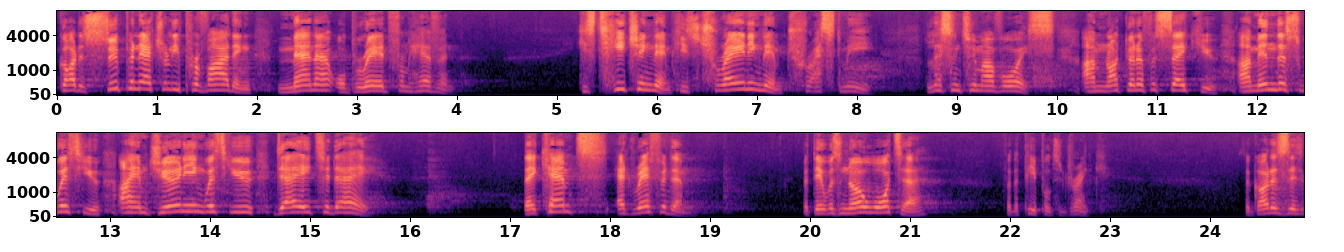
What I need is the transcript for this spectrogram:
God is supernaturally providing manna or bread from heaven. He's teaching them, He's training them. Trust me. Listen to my voice. I'm not going to forsake you. I'm in this with you. I am journeying with you day to day. They camped at Rephidim, but there was no water for the people to drink. So God, is,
